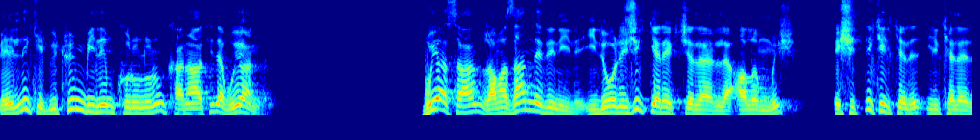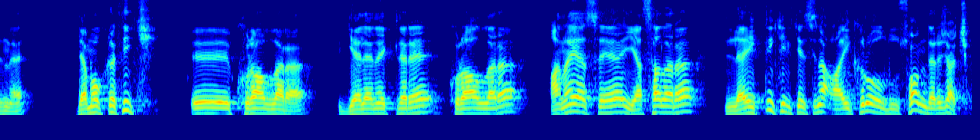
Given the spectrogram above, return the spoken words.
Belli ki bütün bilim kurulunun kanaati de bu yönde. Bu yasağın Ramazan nedeniyle ideolojik gerekçelerle alınmış eşitlik ilkelerine, demokratik e, kurallara, geleneklere, kurallara, anayasaya, yasalara, laiklik ilkesine aykırı olduğu son derece açık.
